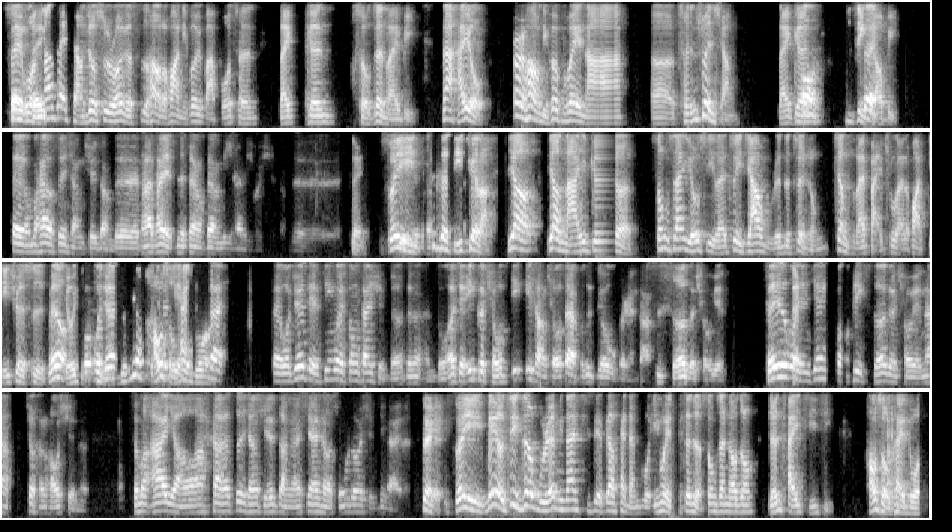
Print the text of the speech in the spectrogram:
所以我刚刚在讲，就是如果有个四号的话，你会不会把博成来跟守正来比？那还有二号，你会不会拿呃陈顺祥来跟对，我们还有孙翔学长，对对对，他他也是非常非常厉害的一位学长，对对对对，所以这个的确啦，要要拿一个。松山有史以来最佳五人的阵容，这样子来摆出来的话，的确是没有有一点。我觉得好手太多。对，对，我觉得点是因为松山选择真的很多，而且一个球一一场球赛不是只有五个人打，是十二个球员。所以如果你今天给我 pick 十二个球员，那就很好选了。什么阿瑶啊、盛祥学长啊、谢安晓全部都会选进来的。对，所以没有进这五人名单，其实也不要太难过，因为真的松山高中人才济济，好手太多。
